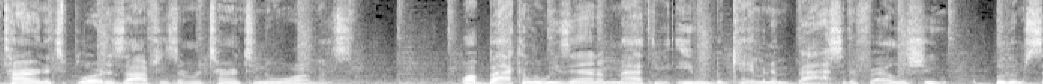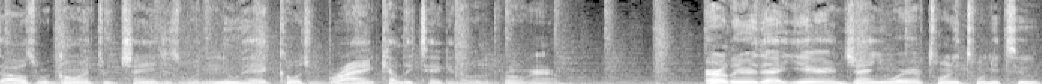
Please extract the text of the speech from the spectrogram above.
Tyrann explored his options and returned to New Orleans. While back in Louisiana, Mathieu even became an ambassador for LSU, who themselves were going through changes with new head coach Brian Kelly taking over the program. Earlier that year, in January of 2022,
